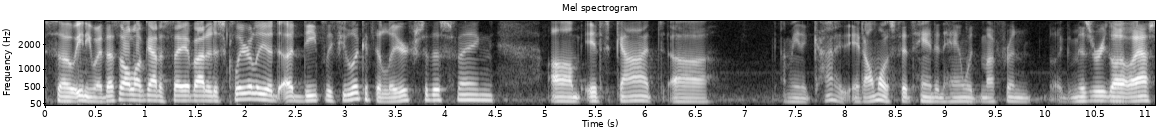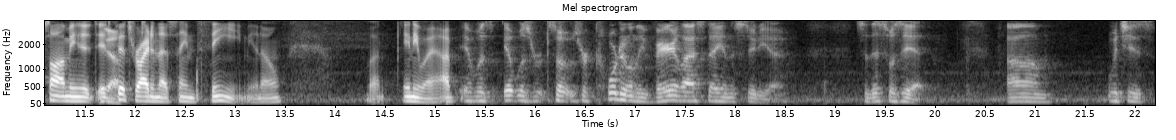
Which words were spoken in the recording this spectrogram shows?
so anyway, that's all I've got to say about it. It's clearly a, a deeply. If you look at the lyrics to this thing, um, it's got. Uh, I mean, it kind of it almost fits hand in hand with my friend like Misery, the last song. I mean, it, it Yeah. fits right in that same theme, you know. But anyway, I, It was it was so it was recorded on the very last day in the studio, so this was it, um, which is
